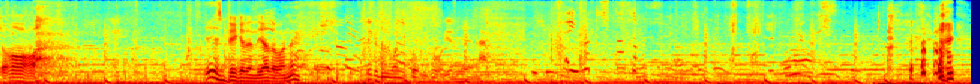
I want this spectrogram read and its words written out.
Oh. It is bigger than the other one, eh? bigger than the one you caught before, yeah. Yeah. Hey, what's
